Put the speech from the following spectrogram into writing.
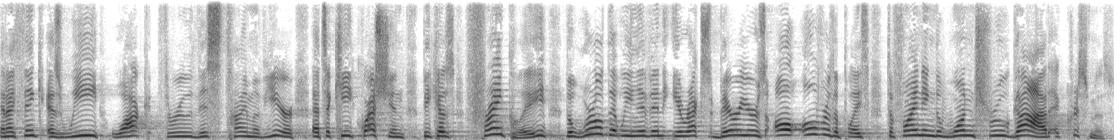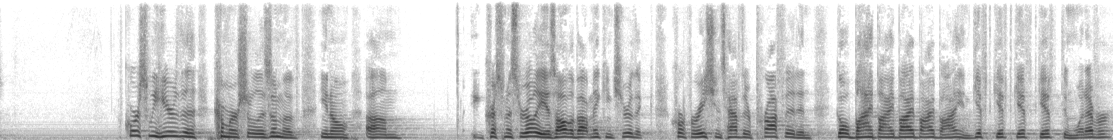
And I think as we walk through this time of year, that's a key question because, frankly, the world that we live in erects barriers all over the place to finding the one true God at Christmas. Of course, we hear the commercialism of, you know, um, Christmas really is all about making sure that corporations have their profit and go buy, buy, buy, buy, buy, and gift, gift, gift, gift, and whatever.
